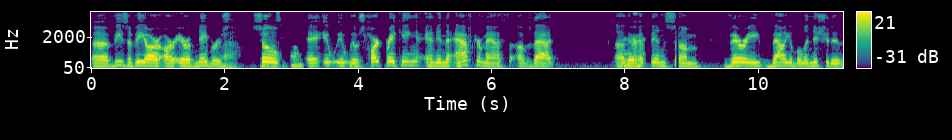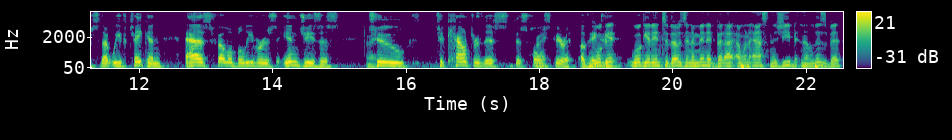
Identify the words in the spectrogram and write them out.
uh, vis-a-vis our, our Arab neighbors. Wow. So uh, it, it, it was heartbreaking, and in the aftermath of that, uh, there have been some very valuable initiatives that we've taken as fellow believers in Jesus Right. to to counter this this whole right. spirit of hatred. We'll get we'll get into those in a minute, but I, I want to ask Najib and Elizabeth,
